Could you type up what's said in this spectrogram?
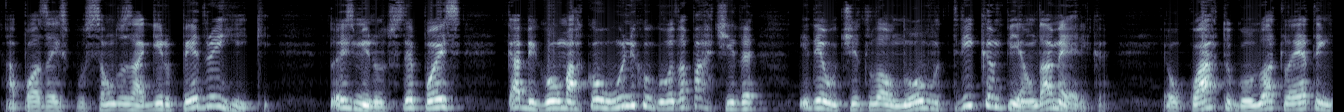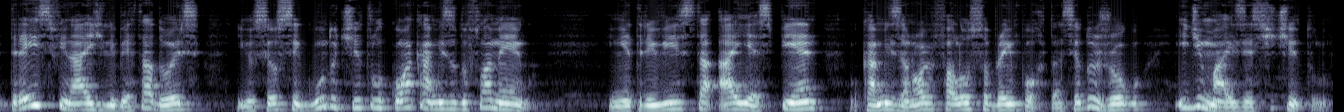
após a expulsão do zagueiro Pedro Henrique. Dois minutos depois, Gabigol marcou o único gol da partida e deu o título ao novo tricampeão da América. É o quarto gol do atleta em três finais de Libertadores e o seu segundo título com a camisa do Flamengo. Em entrevista à ESPN, o camisa 9 falou sobre a importância do jogo e de mais este título.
